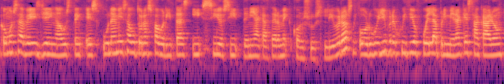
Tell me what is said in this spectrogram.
Como sabéis, Jane Austen es una de mis autoras favoritas y sí o sí tenía que hacerme con sus libros. Orgullo y Prejuicio fue la primera que sacaron,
